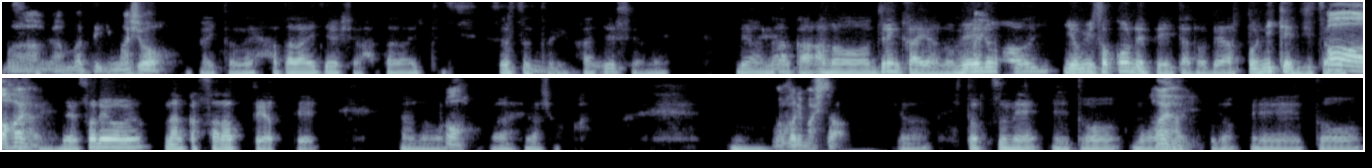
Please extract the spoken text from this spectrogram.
まあ、頑張っていきましょう。意外とね、働いてる人は働いてつつという感じですよね。うん、では、なんか、あの、前回、あの、メールを読み損ねていたので、あと2件実はあはいはい、それをなんかさらっとやって、あの、あしましょうか。わ、うん、かりました。じゃあ、一つ目、えっ、ー、と、もう、はいはい、えっ、ー、と、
